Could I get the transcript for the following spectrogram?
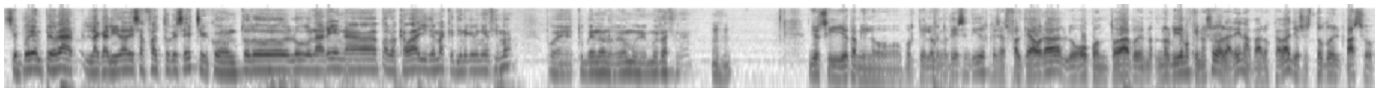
se puede empeorar la calidad de ese asfalto que se eche con todo luego la arena para los caballos y demás que tiene que venir encima, pues estupendo, lo veo muy, muy racional. Yo sí, yo también lo. Porque lo que no tiene sentido es que se asfalte ahora, luego con toda. Porque no, no olvidemos que no solo la arena para los caballos, es todo el paso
